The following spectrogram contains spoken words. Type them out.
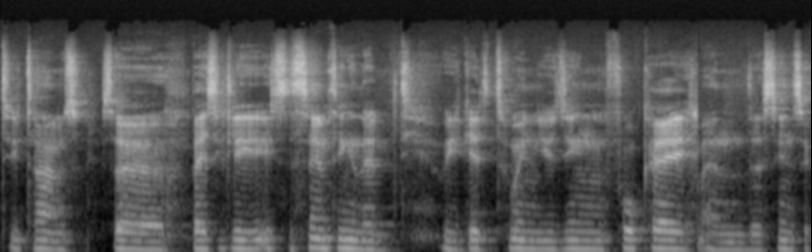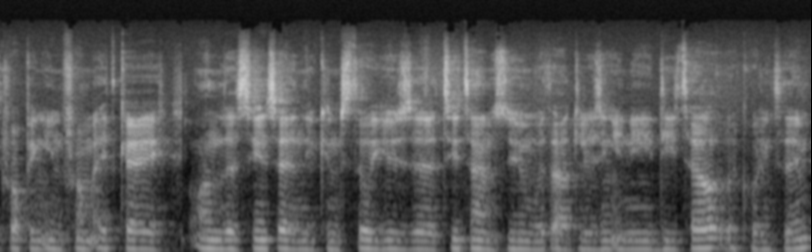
two times. So basically it's the same thing that we get when using 4K and the sensor cropping in from 8K on the sensor and you can still use a two times zoom without losing any detail according to them.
